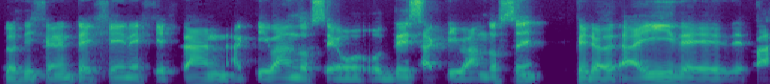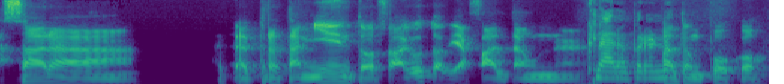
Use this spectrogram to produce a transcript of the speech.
los diferentes genes que están activándose o, desactivándose, pero ahí de pasar a, tratamientos o algo, todavía falta un, claro, pero falta un poco.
